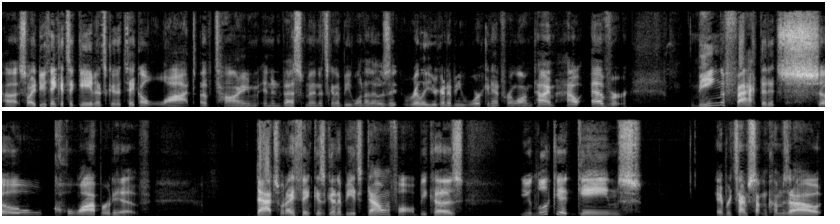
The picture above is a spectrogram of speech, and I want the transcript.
uh, so I do think it's a game that's going to take a lot of time and investment. It's going to be one of those that really you're going to be working at for a long time. However, being the fact that it's so cooperative, that's what I think is going to be its downfall. Because you look at games, every time something comes out,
